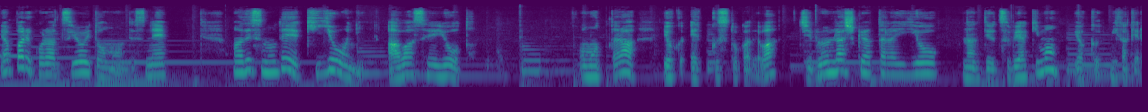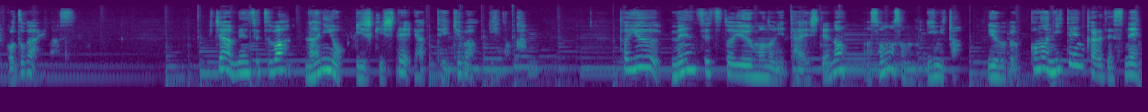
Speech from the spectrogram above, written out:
やっぱりこれは強いと思うんですね。まあ、ですので、企業に合わせようと思ったら、よく X とかでは自分らしくやったらいいよなんていうつぶやきもよく見かけることがあります。じゃあ面接は何を意識してやっていけばいいのか。という面接というものに対しての、まあそもそもの意味という部分、この2点からですね、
